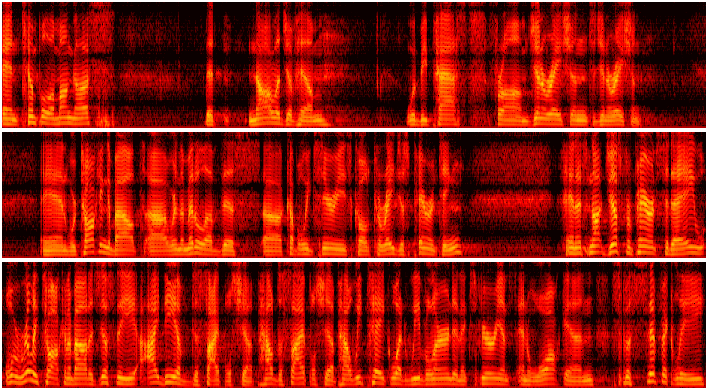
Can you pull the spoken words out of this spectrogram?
and temple among us, that knowledge of Him would be passed from generation to generation. And we're talking about, uh, we're in the middle of this uh, couple week series called Courageous Parenting. And it's not just for parents today. What we're really talking about is just the idea of discipleship. How discipleship, how we take what we've learned and experienced and walk in, specifically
